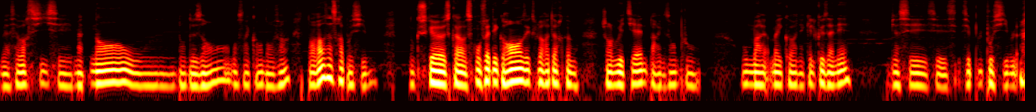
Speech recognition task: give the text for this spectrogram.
Mais à savoir si c'est maintenant ou dans deux ans, dans 5 ans, dans 20. Dans 20, ça sera possible. Donc, ce qu'ont fait des grands explorateurs comme Jean-Louis Etienne, par exemple, ou, ou Mike Horn il y a quelques années, eh bien, c'est plus possible.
